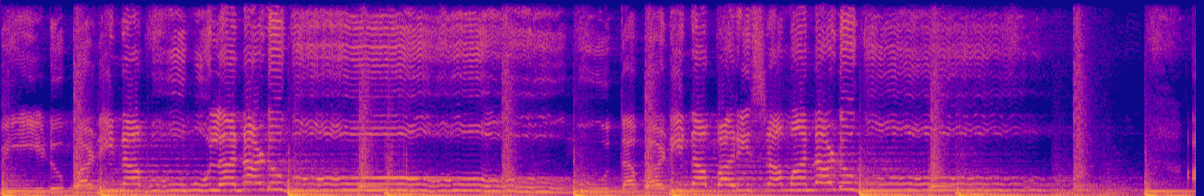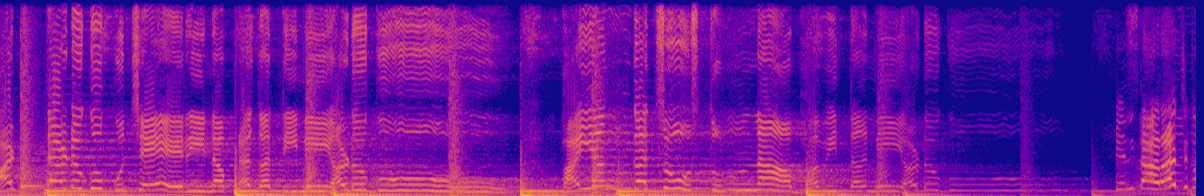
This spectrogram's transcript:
బీడు పడిన భూముల నడుగు. పడిన పరిశ్రమ నడుగు. అట్టడుగుకు చేరిన ప్రగతిని అడుగు. భయంగా చూస్తున్న భవితని అడుగు. ఇంత అరాచక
